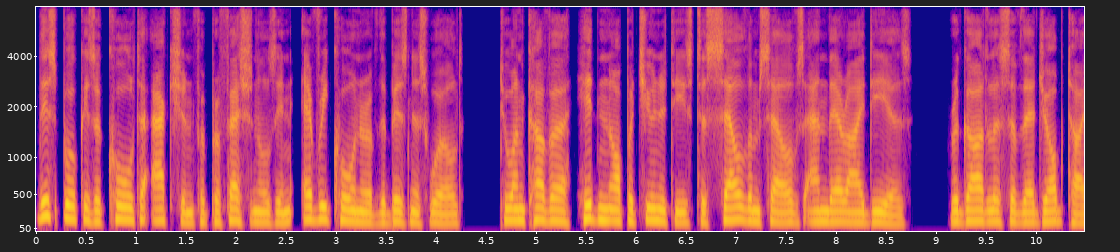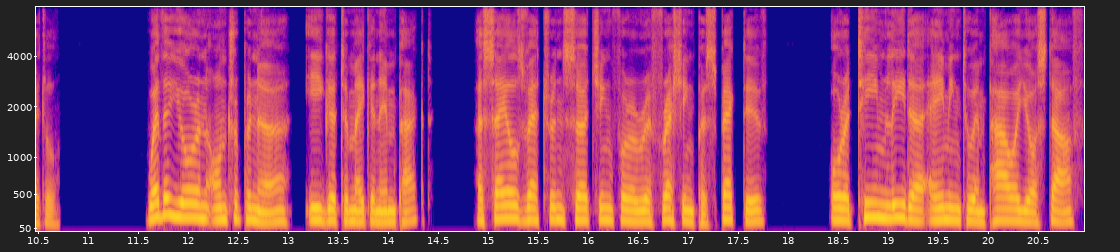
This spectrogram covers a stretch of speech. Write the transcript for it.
This book is a call to action for professionals in every corner of the business world to uncover hidden opportunities to sell themselves and their ideas, regardless of their job title. Whether you're an entrepreneur eager to make an impact, a sales veteran searching for a refreshing perspective, or a team leader aiming to empower your staff,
